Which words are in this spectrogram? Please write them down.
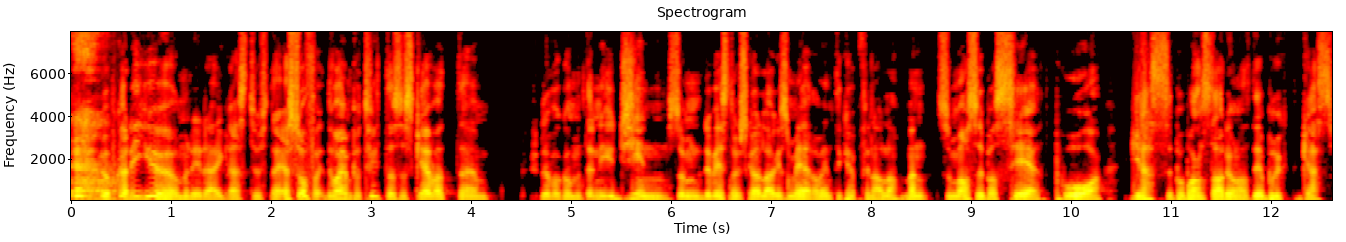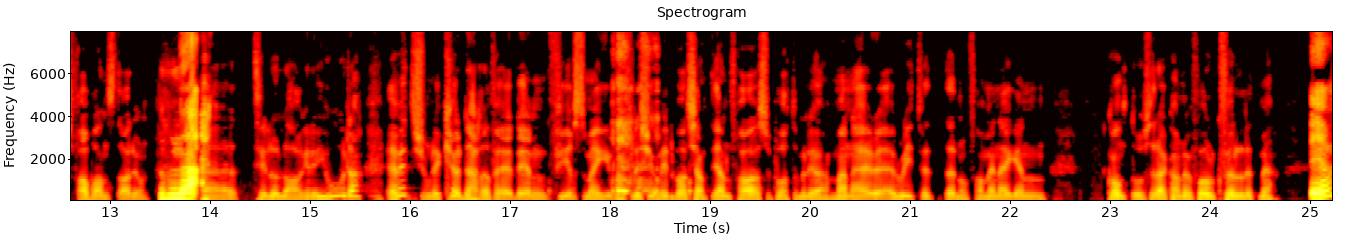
Lurer på hva de gjør med de der gresstussene. Jeg så, det var en på Twitter som skrev at um, det var kommet en ny gin som det visstnok skal lages mer av vintercupfinaler, men som altså er basert på gresset på Brann stadion. At de har brukt gress fra Brann stadion eh, til å lage det. Jo da, jeg vet ikke om det er kødd heller, for det er en fyr som jeg i hvert fall ikke umiddelbart kjente igjen fra supportermiljøet. Men jeg, jeg retweetet det nå fra min egen konto, så der kan jo folk følge litt med. Ja.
